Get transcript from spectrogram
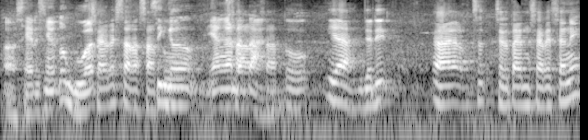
banget. seriesnya itu buat series salah satu single yang akan salah datang. satu iya jadi c- ceritain seriesnya nih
